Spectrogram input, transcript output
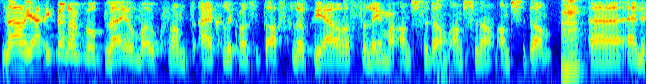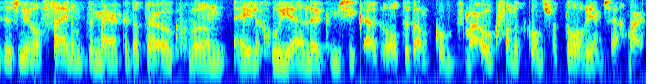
Nou ja, ik ben ook wel blij om ook, want eigenlijk was het de afgelopen jaren was het alleen maar Amsterdam, Amsterdam, Amsterdam. Hm. Eh, en het is nu wel fijn om te merken dat er ook gewoon hele goede en leuke muziek uit Rotterdam komt, maar ook van het conservatorium, zeg maar.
